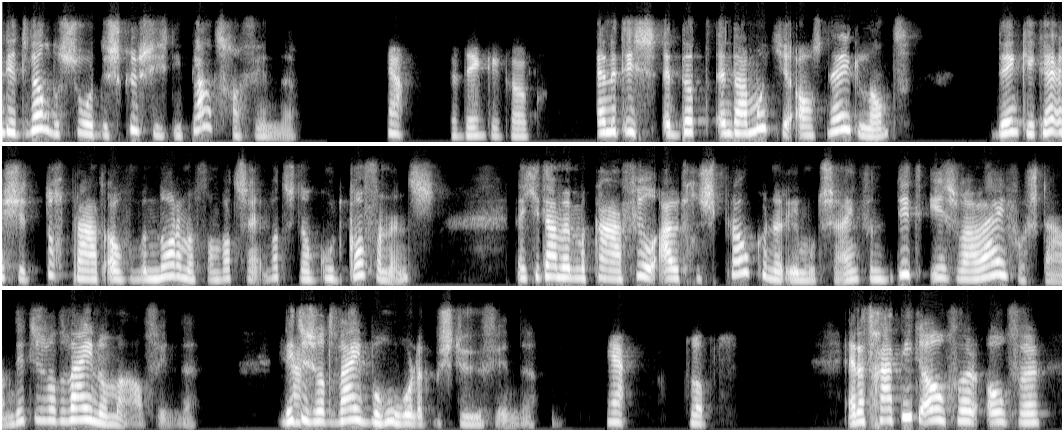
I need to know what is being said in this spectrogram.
dit wel de soort discussies die plaats gaan vinden. Dat denk ik ook. En, het is, eh, dat, en daar moet je als Nederland, denk ik, hè, als je toch praat over normen van wat, zijn, wat is nou good governance, dat je daar met elkaar veel uitgesprokener in moet zijn van dit is waar wij voor staan, dit is wat wij normaal vinden. Dit Ja. is wat wij behoorlijk bestuur vinden. Klopt. En dat gaat niet over, over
